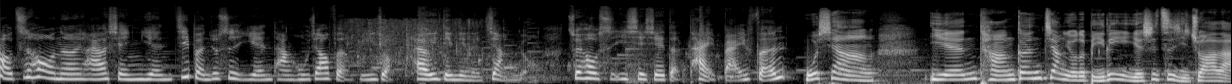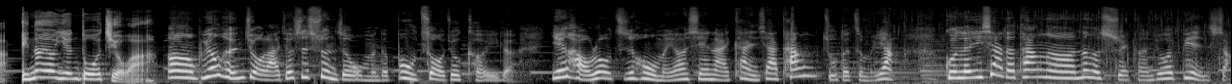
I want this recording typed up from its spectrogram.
好之后呢，还要先腌，基本就是盐、糖、胡椒粉、米酒，还有一点点的酱油，最后是一些些的太白粉。我想。盐、糖跟酱油的比例也是自己抓啦。诶，那要腌多久啊？嗯，不用很久啦，就是顺着我们的步骤就可以了。腌好肉之后，我们要先来看一下汤煮的怎么样。滚了一下的汤呢，那个水可能就会变少，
